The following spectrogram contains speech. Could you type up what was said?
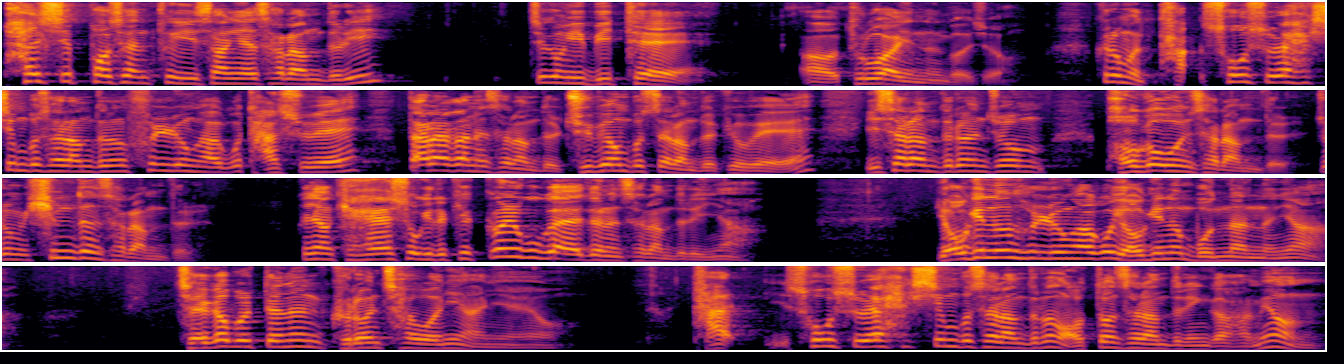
80% 이상의 사람들이 지금 이 밑에 어, 들어와 있는 거죠. 그러면 다, 소수의 핵심부 사람들은 훌륭하고 다수의 따라가는 사람들, 주변부 사람들, 교회에 이 사람들은 좀 버거운 사람들, 좀 힘든 사람들, 그냥 계속 이렇게 끌고 가야 되는 사람들이냐? 여기는 훌륭하고 여기는 못 낳느냐? 제가 볼 때는 그런 차원이 아니에요. 다 소수의 핵심부 사람들은 어떤 사람들인가 하면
